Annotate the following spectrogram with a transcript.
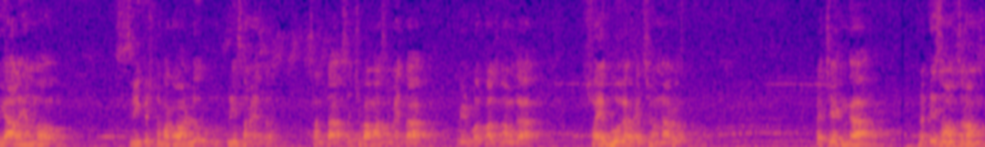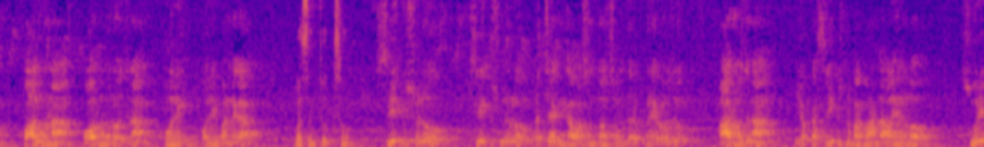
ఈ ఆలయంలో శ్రీకృష్ణ భగవానుడు రుక్మిణి సమేత సంత సత్యభామ సమేత వేణుగోపాల స్వామిగా స్వయంభూగా వెలిసి ఉన్నారు. ప్రత్యేకంగా ప్రతి సంవత్సరం పాల్గొన పౌర్ణమి రోజున హోలీ హోలీ పండుగ. వసంతోత్సవం. శ్రీకృష్ణుడు శ్రీకృష్ణుడు ప్రత్యేకంగా వసంతోత్సవం జరుపుకునే రోజు ఆ రోజున ఈ యొక్క శ్రీకృష్ణ భగవానుడు ఆలయంలో సూర్య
